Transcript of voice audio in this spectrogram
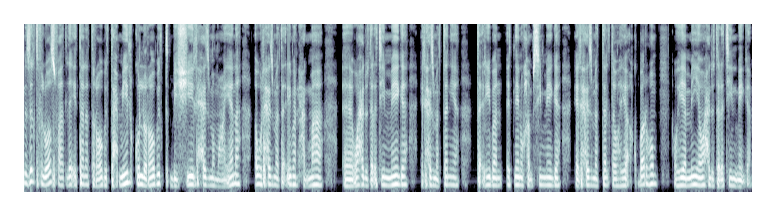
نزلت في الوصف هتلاقي ثلاث روابط تحميل كل رابط بيشيل حزمة معينة. أول حزمة تقريبا حجمها واحد وتلاتين ميجا الحزمة التانية تقريبا اتنين وخمسين ميجا الحزمة التالتة وهي أكبرهم وهي مية واحد وتلاتين ميجا.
